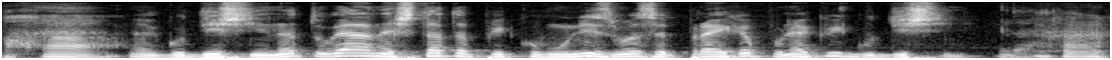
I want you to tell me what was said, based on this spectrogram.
Аха. Годишнина. Тогава нещата при комунизма се правиха по някакви годишни. Да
